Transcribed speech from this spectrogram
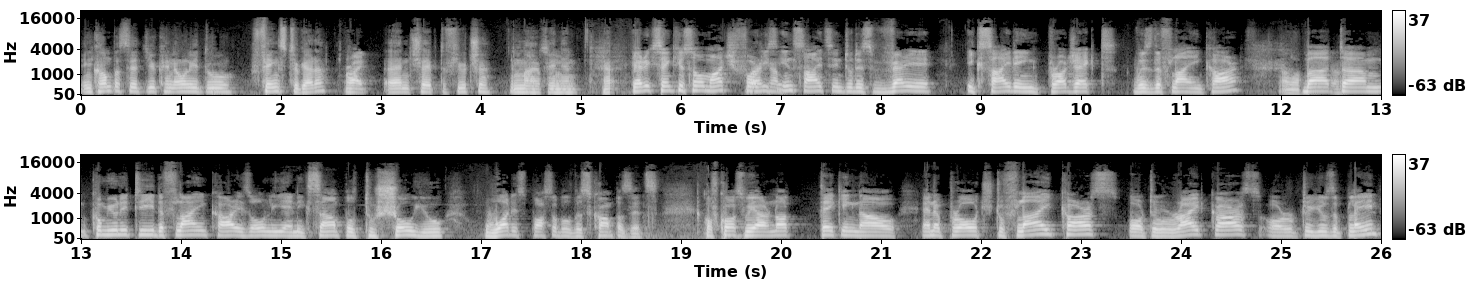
in composite, you can only do things together Right. and shape the future, in my opinion. Yeah. Eric, thank you so much for these insights into this very exciting project with the flying car. Our But um, community, the flying car is only an example to show you what is possible with composites. Of course, we are not taking now an approach to fly cars or to ride cars or to use a plane.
